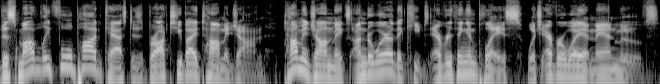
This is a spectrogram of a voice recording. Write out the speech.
This Motley Fool podcast is brought to you by Tommy John. Tommy John makes underwear that keeps everything in place, whichever way a man moves.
